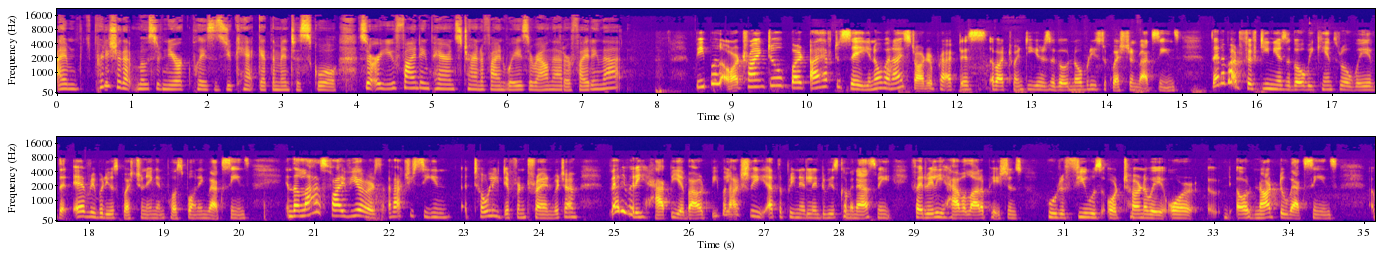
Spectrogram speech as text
I'm pretty sure that most of New York places you can't get them into school. So, are you finding parents trying to find ways around that or fighting that? People are trying to, but I have to say, you know, when I started practice about 20 years ago, nobody used to question vaccines. Then, about 15 years ago, we came through a wave that everybody was questioning and postponing vaccines. In the last five years, I've actually seen a totally different trend, which I'm very, very happy about. People actually at the prenatal interviews come and ask me if I really have a lot of patients who refuse or turn away or or not do vaccines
